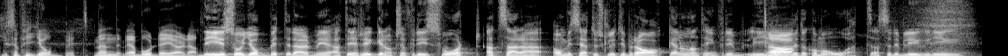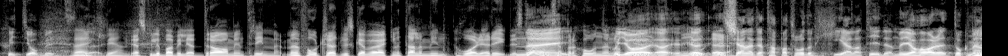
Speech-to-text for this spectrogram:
liksom för jobbigt. Men jag borde göra det alltid. Det är ju så jobbigt det där med att det är ryggen också, för det är svårt att så här, om vi säger att du skulle typ raka eller någonting, för det blir Ja. jobbigt att komma åt. Alltså det blir ju skitjobbigt. Verkligen. Jag skulle bara vilja dra min trimmer. Men fortsätt, vi ska verkligen inte handla om min håriga rygg. Det ska om Nej, separationen och och jag, hur jag, ni jag, jag känner att jag tappar tråden hela tiden, men jag har ett Men dokument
